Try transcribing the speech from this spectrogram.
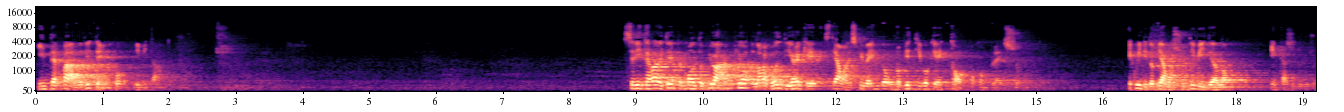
intervallo di tempo limitato. Se l'intervallo di tempo è molto più ampio, allora vuol dire che stiamo descrivendo un obiettivo che è troppo complesso e quindi dobbiamo suddividerlo in casi d'uso.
